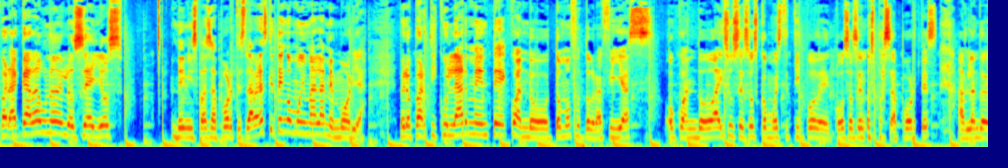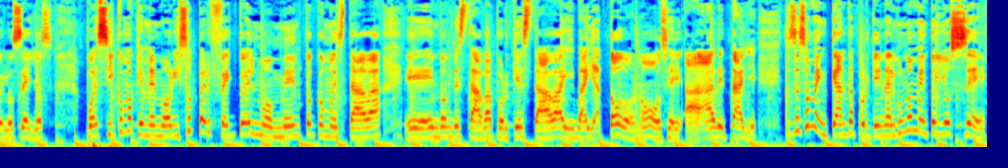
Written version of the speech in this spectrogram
para cada uno de los sellos de mis pasaportes. La verdad es que tengo muy mala memoria, pero particularmente cuando tomo fotografías o cuando hay sucesos como este tipo de cosas en los pasaportes, hablando de los sellos, pues sí como que memorizo perfecto el momento, cómo estaba, eh, en dónde estaba, por qué estaba y vaya todo, ¿no? O sea, a, a detalle. Entonces eso me encanta porque en algún momento yo sé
